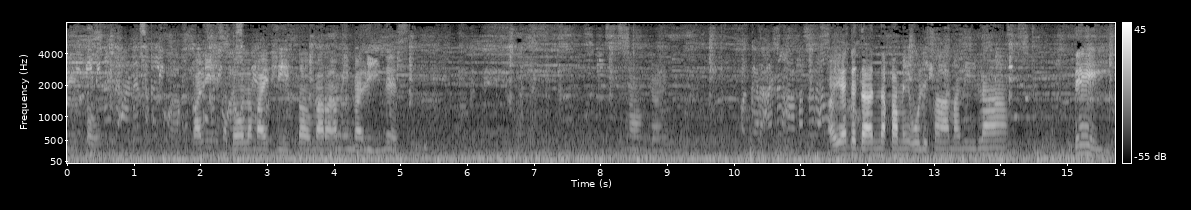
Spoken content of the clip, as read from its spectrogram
Dito. Malinis sa Dolomite dito. Maraming malinis. Ayan, dadaan na kami ulit sa Manila Bay.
